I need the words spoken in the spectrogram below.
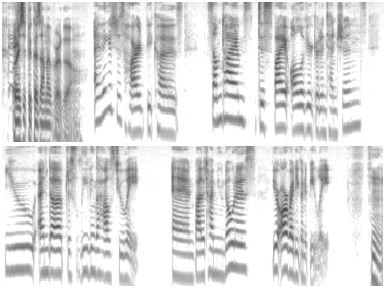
or is it because i'm a virgo I think it's just hard because sometimes, despite all of your good intentions, you end up just leaving the house too late. And by the time you notice, you're already going to be late. Hmm.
